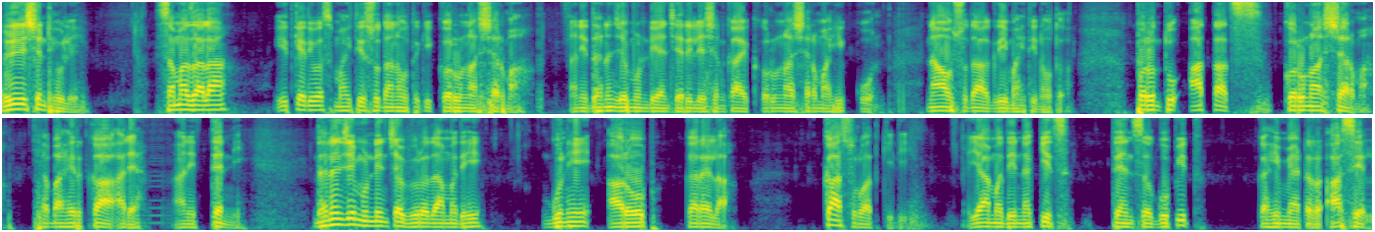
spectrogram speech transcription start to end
रिलेशन ठेवले. समाजाला इतक्या दिवस माहितीसुद्धा नव्हतं की करुणा शर्मा आणि धनंजय मुंडे यांचे रिलेशन काय करुणा शर्मा ही कोण? नावसुद्धा अगदी माहिती नव्हतं. परंतु आताच करुणा शर्मा ह्या बाहेर का आल्या? आणि त्यांनी धनंजय मुंडेंच्या विरोधामध्ये गुन्हे आरोप करायला का सुरुवात केली? यामध्ये नक्कीच त्यांचं गुपित काही मॅटर असेल.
